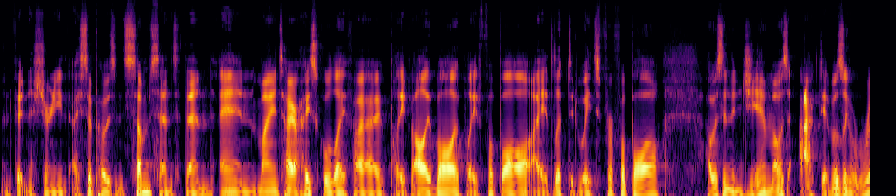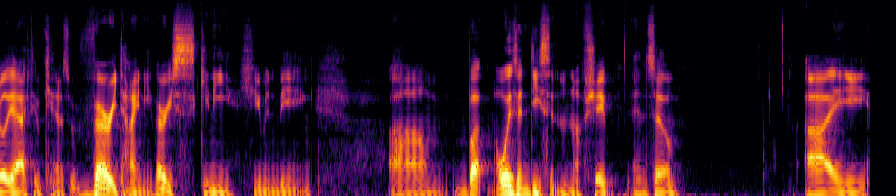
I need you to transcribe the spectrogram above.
and fitness journey, I suppose, in some sense, then. And my entire high school life, I played volleyball, I played football, I lifted weights for football. I was in the gym, I was active. I was like a really active kid. I was a very tiny, very skinny human being, um, but always in decent enough shape. And so I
